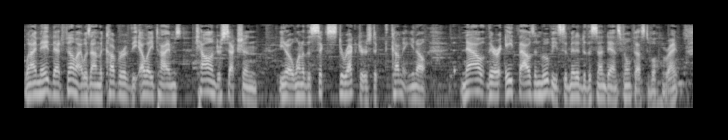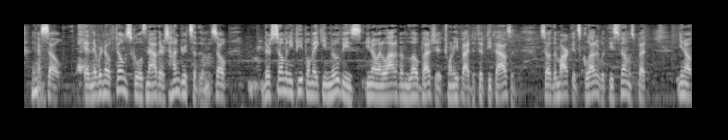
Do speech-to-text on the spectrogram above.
When I made that film, I was on the cover of the LA Times calendar section, you know, one of the six directors to coming, you know. Now there are 8,000 movies submitted to the Sundance Film Festival, right? Yeah. So, and there were no film schools. Now there's hundreds of them. So there's so many people making movies, you know, and a lot of them low budget, 25 to 50,000. So the market's glutted with these films, but you know,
